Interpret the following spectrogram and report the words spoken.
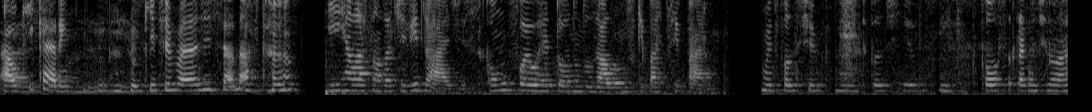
ao que querem. o que tiver a gente se adapta. E em relação às atividades, como foi o retorno dos alunos que participaram? Muito positivo. Muito positivo. Sim. Força para continuar.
